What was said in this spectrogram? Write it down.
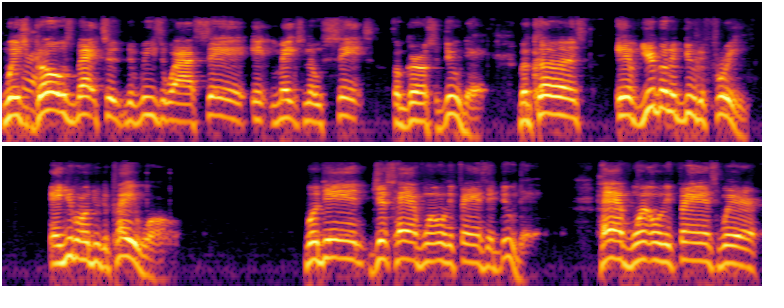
Which Correct. goes back to the reason why I said it makes no sense for girls to do that. Because if you're going to do the free and you're going to do the paywall, well, then just have one OnlyFans that do that. Have one OnlyFans where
